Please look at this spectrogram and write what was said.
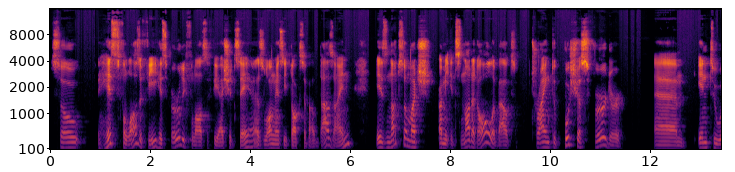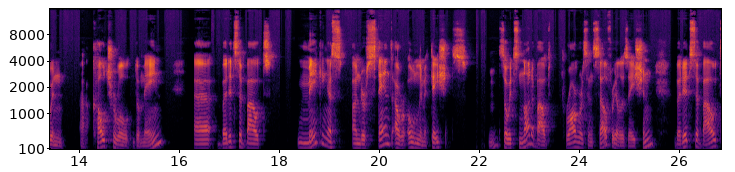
So his philosophy, his early philosophy, I should say, as long as he talks about Dasein, is not so much, I mean, it's not at all about trying to push us further um, into an uh, cultural domain, uh, but it's about making us understand our own limitations. Hmm? So it's not about progress and self realization, but it's about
